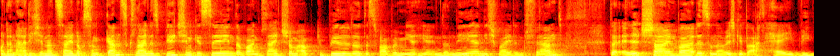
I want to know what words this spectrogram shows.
Und dann hatte ich in der Zeitung so ein ganz kleines Bildchen gesehen, da war ein Gleitschirm abgebildet, das war bei mir hier in der Nähe, nicht weit entfernt. Der Eltschein war das. Und da habe ich gedacht, hey, wie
